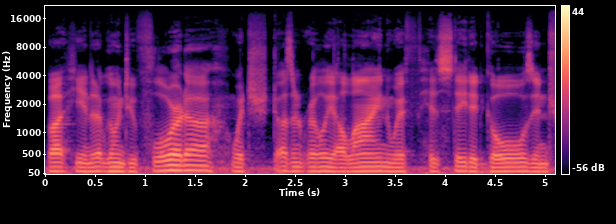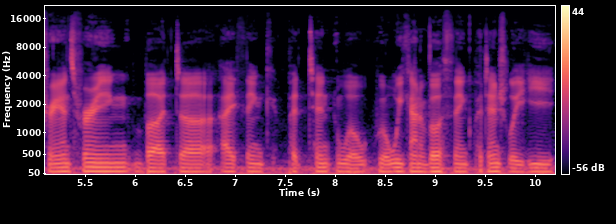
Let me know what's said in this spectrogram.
but he ended up going to Florida, which doesn't really align with his stated goals in transferring. But uh, I think potent. Well, well, we kind of both think potentially he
